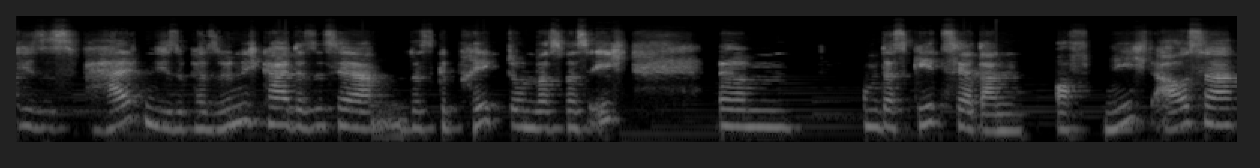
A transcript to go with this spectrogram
dieses Verhalten, diese Persönlichkeit, das ist ja das Geprägte und was weiß ich. Ähm, um das geht es ja dann oft nicht, außer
